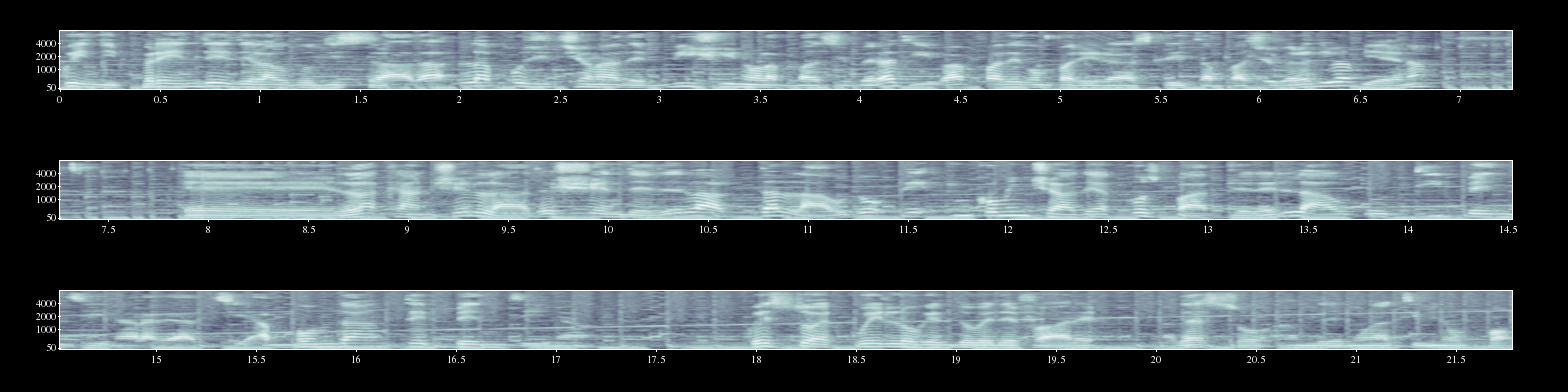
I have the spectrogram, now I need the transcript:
quindi prendete l'auto di strada la posizionate vicino alla base operativa fate comparire la scritta base operativa piena la cancellate scendete dall'auto e incominciate a cospargere l'auto di benzina ragazzi abbondante benzina. Questo è quello che dovete fare. Adesso andremo un attimino un po'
